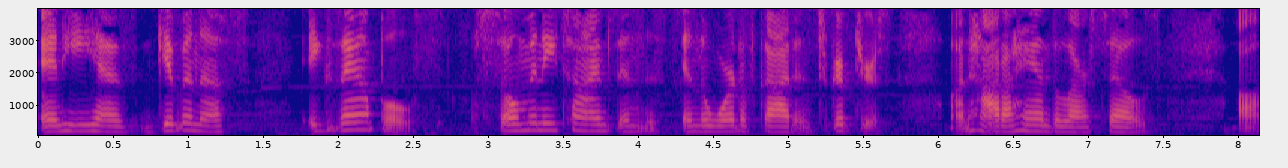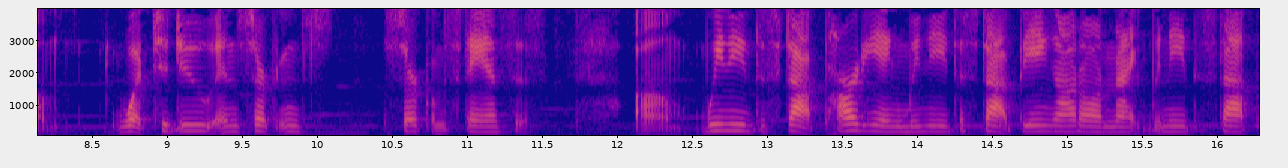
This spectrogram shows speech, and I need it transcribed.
And he has given us examples so many times in this in the word of God and scriptures on how to handle ourselves, um, what to do in certain circumstances. Um, we need to stop partying. We need to stop being out all night. We need to stop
